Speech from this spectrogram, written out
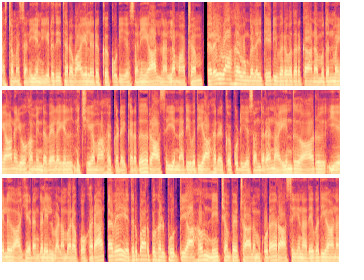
அஷ்டம சனியின் இறுதி தருவாயில் இருக்கக்கூடிய சனியால் நல்ல மாற்றம். நிறைவாக உங்களை தேடி வருவதற்கான முதன்மையான யோகம் இந்த வேளையில் நிச்சயமாக கிடைக்கிறது. ராசியின் அதிபதியாக இருக்கக்கூடிய சந்திரன் ஐந்து ஆறு ஏழு ஆகிய இடங்களில் வலம் வரப்போகிறார் எனவே எதிர்பார்ப்புகள் பூர்த்தியாகும். நீச்சம் பெற்றாலும் கூட ராசியின் அதிபதியான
